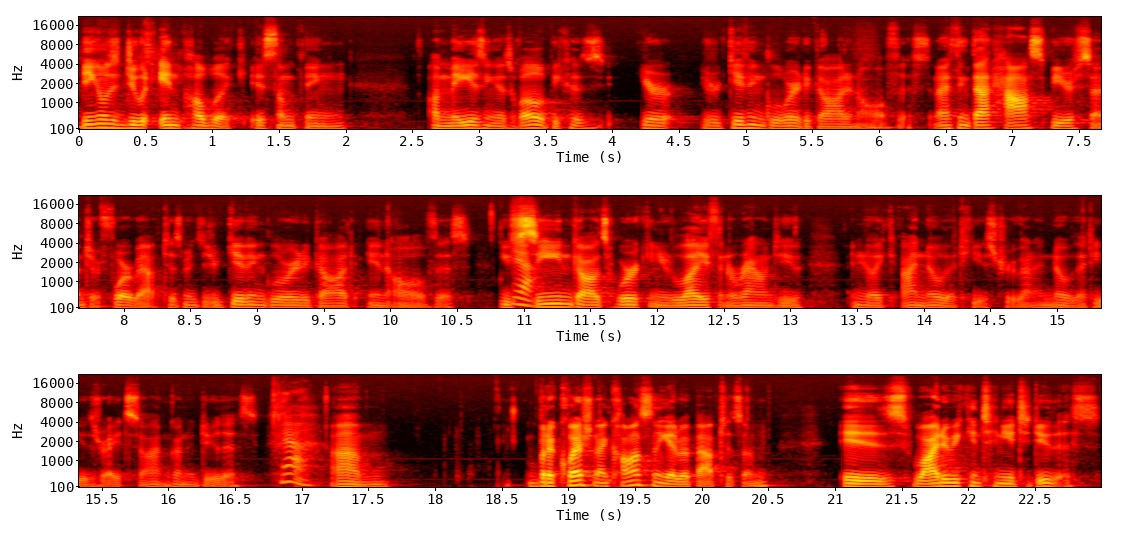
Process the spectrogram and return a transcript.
being able to do it in public is something amazing as well because you're you're giving glory to God in all of this. And I think that has to be your center for baptism is you're giving glory to God in all of this. You've Yeah. seen God's work in your life and around you and you're like, I know that he is true and I know that he is right, so I'm going to do this. yeah. Um, but a question I constantly get about baptism is why do we continue to do this?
